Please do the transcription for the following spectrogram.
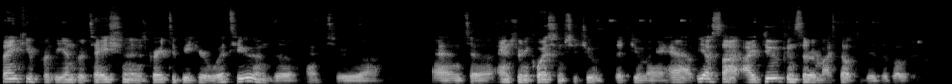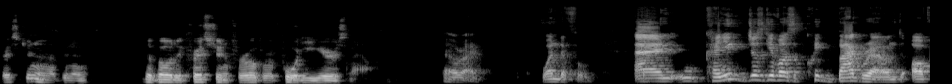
thank you for the invitation, it's great to be here with you and uh, and to uh, and to answer any questions that you that you may have. Yes, I, I, do consider myself to be a devoted Christian, and I've been a devoted Christian for over 40 years now. All right. Wonderful. And can you just give us a quick background of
